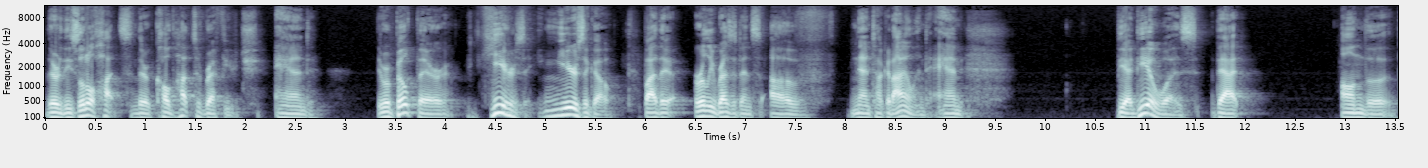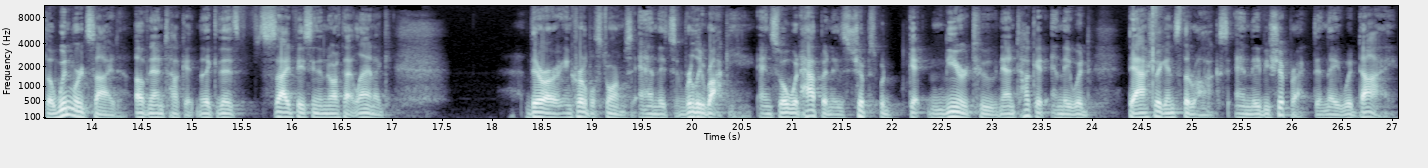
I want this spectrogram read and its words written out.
There are these little huts. They're called huts of refuge, and they were built there years, years ago by the early residents of Nantucket Island. And the idea was that on the, the windward side of Nantucket, like the side facing the North Atlantic, there are incredible storms and it's really rocky. And so what would happen is ships would get near to Nantucket and they would dash against the rocks and they'd be shipwrecked and they would die.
